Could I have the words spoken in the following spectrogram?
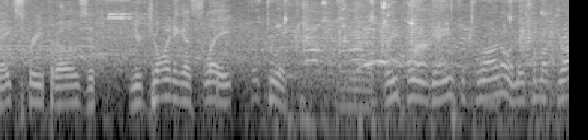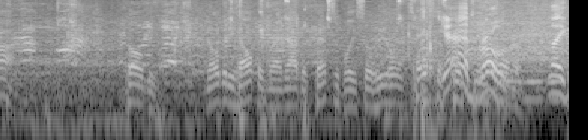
makes free throws. If you're joining us late, to a, a three-point game for Toronto, and they come up dry. Kobe, nobody helping right now defensively, so he'll take the Yeah, 15 bro. footer. Like,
